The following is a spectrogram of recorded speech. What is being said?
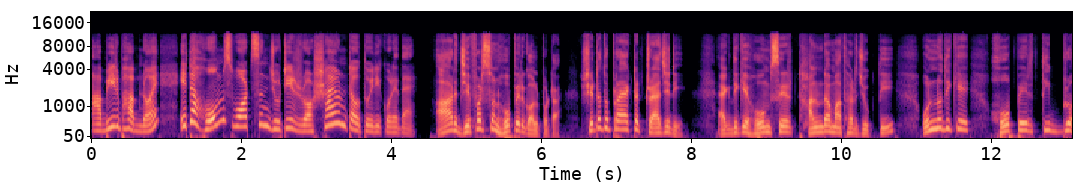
আবির্ভাব নয় এটা হোমস ওয়াটসন জুটির রসায়নটাও তৈরি করে দেয়। আর জেফারসন হোপের গল্পটা। সেটা তো প্রায় একটা ট্র্যাজেডি। একদিকে হোমসের ঠান্ডা মাথার যুক্তি অন্যদিকে হোপের তীব্র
